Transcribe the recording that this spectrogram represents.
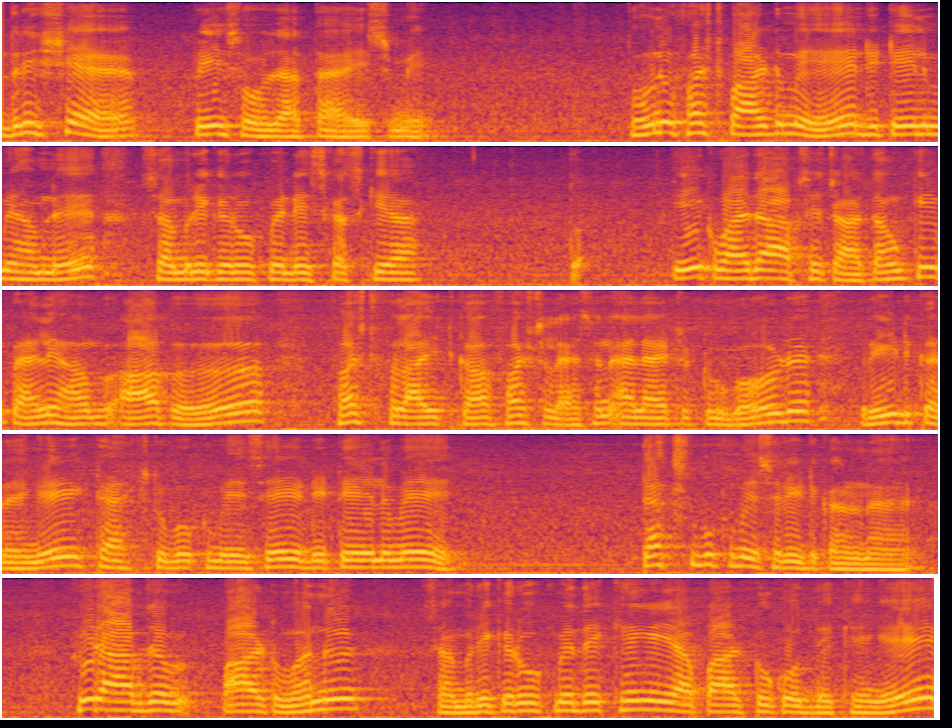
दृश्य पेश हो जाता है इसमें। तो हमने फ़र्स्ट पार्ट में डिटेल में हमने समरी के रूप में डिस्कस किया। एक वायदा आपसे चाहता हूँ कि पहले हम, आप फ़र्स्ट फ़्लाइट का first lesson a letter to God read करेंगे टेक्स्ट बुक में से डिटेल में। टेक्स्ट बुक में से रीड करना है। फिर आप जब पार्ट वन समरी के रूप में देखेंगे या पार्ट टू को देखेंगे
